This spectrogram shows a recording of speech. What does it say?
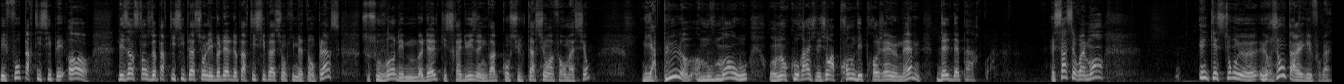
il faut participer. Or, les instances de participation, les modèles de participation qu'ils mettent en place, sont souvent des modèles qui se réduisent à une vague consultation-information. Mais il n'y a plus un mouvement où on encourage les gens à prendre des projets eux-mêmes dès le départ. Et ça, c'est vraiment une question euh, urgente à régler. faut quand même.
